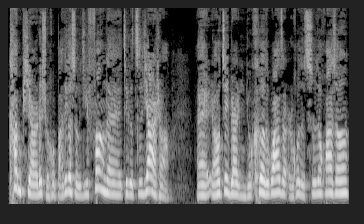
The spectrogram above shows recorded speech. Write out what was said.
看片儿的时候，把这个手机放在这个支架上，哎，然后这边你就嗑着瓜子儿或者吃着花生，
